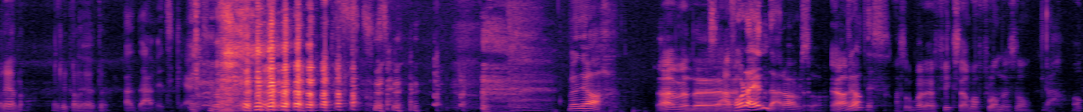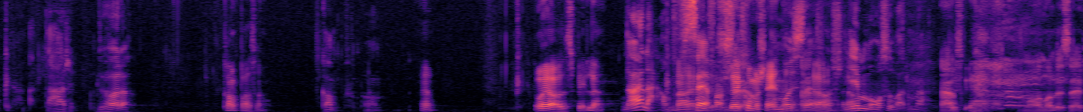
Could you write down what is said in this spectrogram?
Arena, eller hva det heter. Ja, det vet ikke jeg. Men ja, Nei, men det så jeg får deg inn der, altså. Ja. Gratis. Så bare fikser jeg vaflene, så. Ja, OK. Der. Du hører. Kamp, altså. Kamp. På oh, ja, spille? Nei, nei, han får Nei, se først. det kommer Han må senere. se Ja, først. ja. Jim må også være med. Ja, må analysere.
